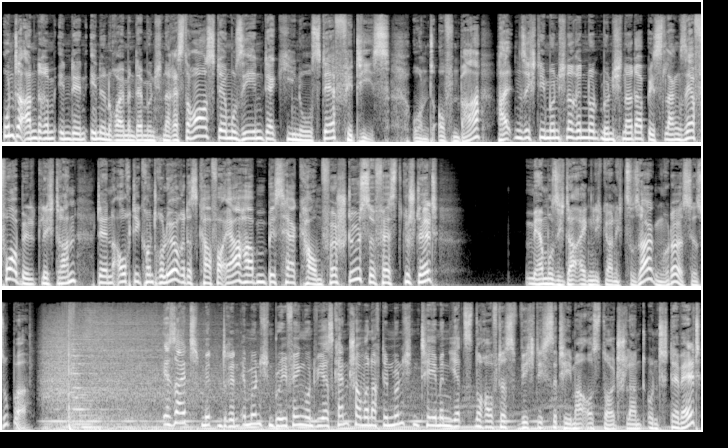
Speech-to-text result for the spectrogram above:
unter anderem in den Innenräumen der Münchner Restaurants, der Museen, der Kinos, der Fittis. Und offenbar halten sich die Münchnerinnen und Münchner da bislang sehr vorbildlich dran, denn auch die Kontrolleure des KVR haben bisher kaum Verstöße festgestellt, Mehr muss ich da eigentlich gar nicht zu sagen, oder? Ist ja super. Ihr seid mittendrin im München Briefing und wie ihr es kennt, schauen wir nach den München Themen jetzt noch auf das wichtigste Thema aus Deutschland und der Welt.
